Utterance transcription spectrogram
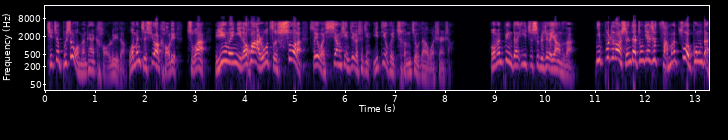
其实这不是我们该考虑的。我们只需要考虑主啊，因为你的话如此说了，所以我相信这个事情一定会成就在我身上。我们病得医治是不是这个样子的？你不知道神在中间是怎么做工的，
